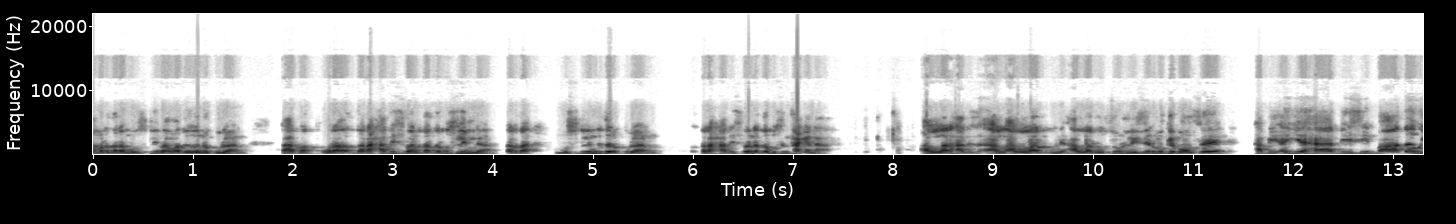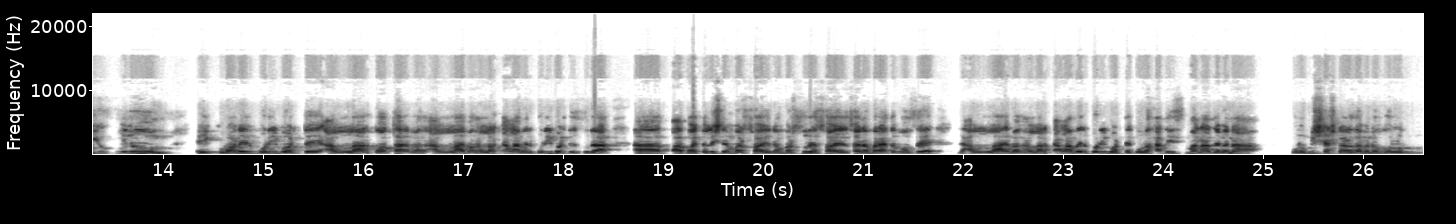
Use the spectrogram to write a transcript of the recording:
আমরা যারা মুসলিম, আমাদের জন্য কুরআন। তারপর ওরা যারা হাদিস মানে তারা মুসলিম না, তারা মুসলিমদের কুরআন, যারা হাদিস মানে মুসলিম থাকে না। আল্লাহর হাদিস, আল- আল্লাহর আল্লাহ রসুল নিজের মুখে বলছে এই কোরআনের পরিবর্তে আল্লাহর কথা এবং আল্লাহ এবং আল্লাহর কালামের পরিবর্তে সূরা পঁয়তাল্লিশ নম্বর, ছয় নম্বর সূরা, ছয় ছয় নম্বর আয়াতে বলছে যে আল্লাহ এবং আল্লাহর কালামের পরিবর্তে কোনো হাদিস মানা যাবে না, কোনো বিশ্বাস করা যাবে না, কোনো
